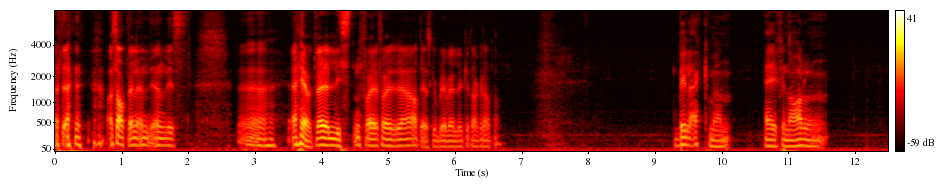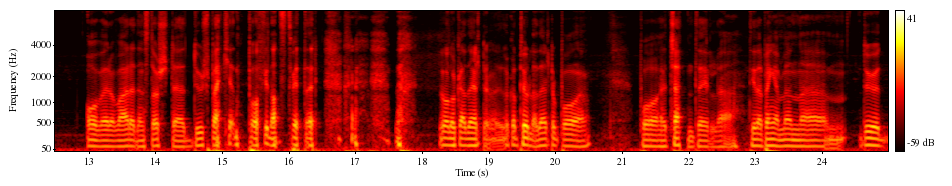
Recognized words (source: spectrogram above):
At jeg, jeg satt vel en, en viss eh, Jeg hevet vel listen for, for eh, at det skulle bli vellykket akkurat da. Bill Eckman er i finalen over å være den største douchebagen på finans-Twitter. det var noe jeg delte Noe tull jeg delte på, på chatten til uh, Tidar Penger, men uh, du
